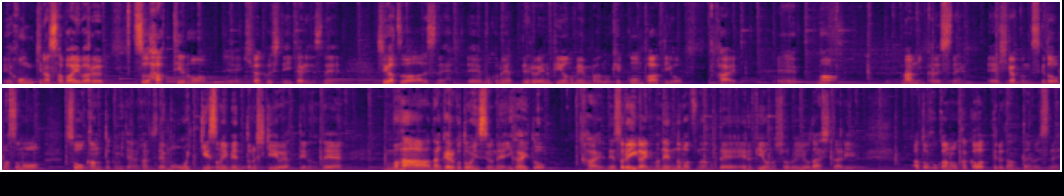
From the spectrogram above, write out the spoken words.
え本気なサバイバルツアーっていうのを、え企画していたりですね4月はですね、え僕のやってる NPO のメンバーの結婚パーティーをはい、えー、まあ何人かですね、え、開くんですけど、まあ、その総監督みたいな感じでもう思いっきりそのイベントの仕切りをやっているのでまあなんかやること多いんですよね意外と。はい、でそれ以外にまあ年度末なので NPO の書類を出したりあと他の関わってる団体のですね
